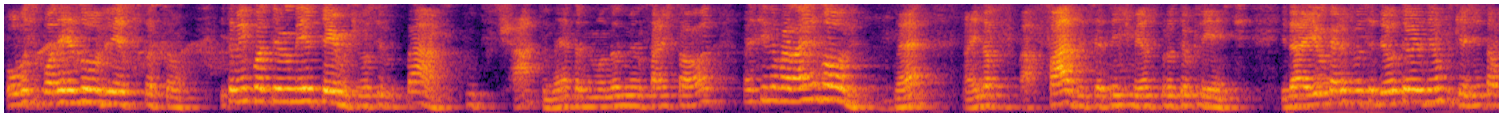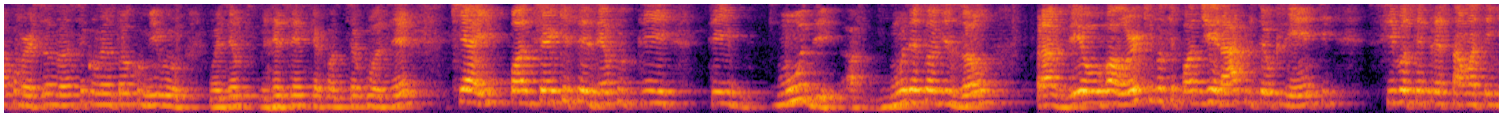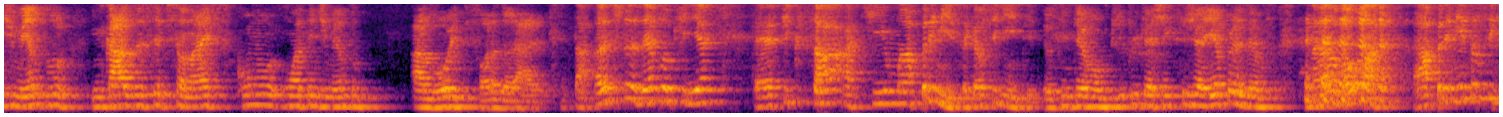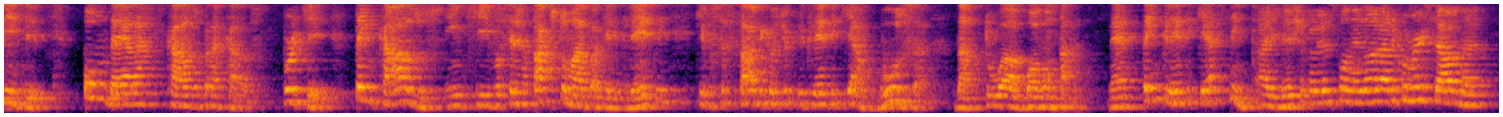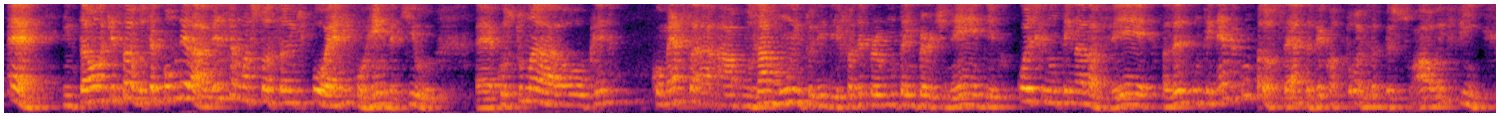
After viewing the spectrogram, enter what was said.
ou você pode resolver a situação. E também pode ter um meio termo, que você, ah, putz, chato, né? Tá me mandando mensagem essa hora, mas você ainda vai lá e resolve, né? Ainda faz esse atendimento para o teu cliente. E daí eu quero que você dê o teu exemplo, que a gente estava conversando antes, você comentou comigo um exemplo recente que aconteceu com você, que aí pode ser que esse exemplo te, te mude, mude a tua visão para ver o valor que você pode gerar para o teu cliente se você prestar um atendimento em casos excepcionais, como um atendimento à noite, fora do horário. Tá, antes do exemplo eu queria é, fixar aqui uma premissa, que é o seguinte. Eu te interrompi porque achei que você já ia, por exemplo. Não, vamos lá. A premissa é o seguinte: pondera caso para caso. Por quê? Tem casos em que você já está acostumado com aquele cliente, que você sabe que é o tipo de cliente que abusa da tua boa vontade. Né? Tem cliente que é assim. Aí deixa para responder no horário comercial, né? É. Então a questão é você ponderar, ver se é uma situação em que pô, é recorrente aquilo. É, costuma o cliente começa a abusar muito ali de fazer pergunta impertinente, coisa que não tem nada a ver, às vezes não tem nem a ver com o processo, a ver com a tua vida pessoal, enfim.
